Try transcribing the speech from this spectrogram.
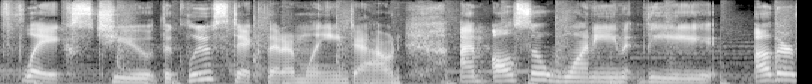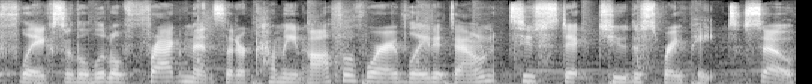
flakes to the glue stick that I'm laying down, I'm also wanting the other flakes or the little fragments that are coming off of where I've laid it down to stick to the spray paint. So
